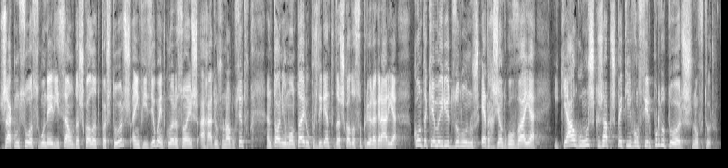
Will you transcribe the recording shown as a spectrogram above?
Já começou a segunda edição da Escola de Pastores, em Viseu, em declarações à Rádio Jornal do Centro. António Monteiro, o presidente da Escola Superior Agrária, conta que a maioria dos alunos é da região de Gouveia e que há alguns que já perspectivam ser produtores no futuro.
